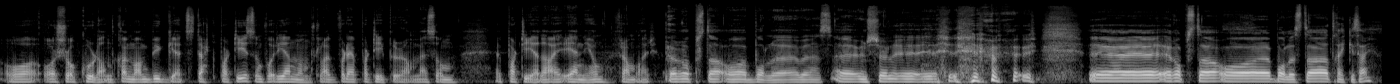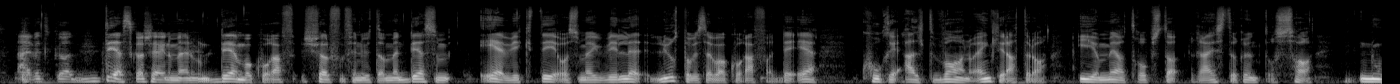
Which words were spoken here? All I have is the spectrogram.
og, og, se hvordan kan man bygge et sterkt parti som får gjennomslag for det partiprogrammet som partiet da er enige om framover. Ropstad og Bolle... Uh, unnskyld. Ropstad og Bollestad trekker seg? Nei, vet du hva, det skal ikke jeg noe med om. Det må KrF sjøl få finne ut av. Men det som er viktig, og som jeg ville lurt på hvis jeg var KrF-er, det er hvor reelt var nå egentlig dette, da? i og med at Ropstad reiste rundt og sa nå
